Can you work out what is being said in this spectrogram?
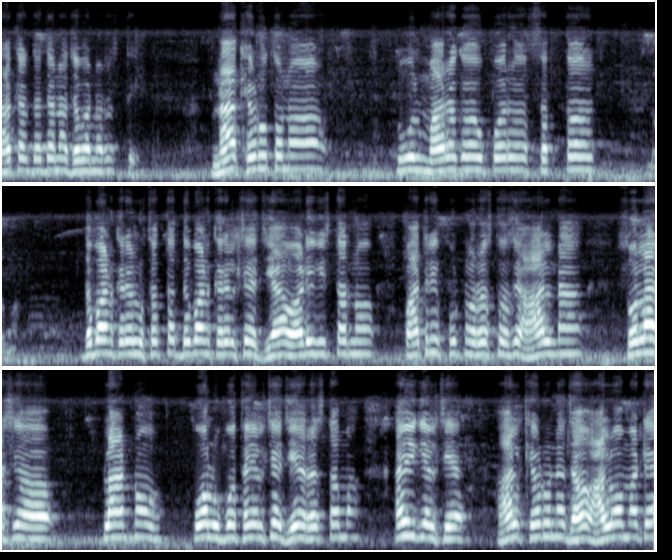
દાતાર દાદાના જવાના રસ્તે. ના ખેડૂતોનો ટૂલ માર્ગ ઉપર સતત દબાણ કરેલું સતત દબાણ કરેલ છે. જ્યાં વાડી વિસ્તારનો પાંત્રીસ ફૂટનો રસ્તો છે. હાલના સોલાર પ્લાન્ટનો પોલ ઊભો થયેલ છે જે રસ્તામાં આવી ગયેલ છે. હાલ ખેડૂતને જાવ- હાલવા માટે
